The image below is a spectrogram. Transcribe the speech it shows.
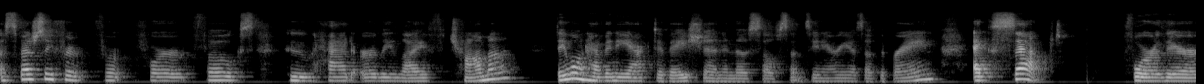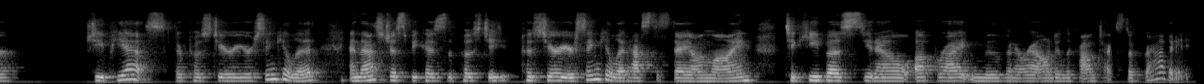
especially for for for folks who had early life trauma they won't have any activation in those self-sensing areas of the brain except for their GPS, their posterior cingulate. And that's just because the post- posterior cingulate has to stay online to keep us, you know, upright and moving around in the context of gravity.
